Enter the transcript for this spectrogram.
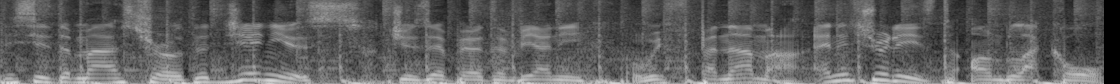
This is the maestro, the genius, Giuseppe Ottaviani with Panama, and it's released on Black Hole.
